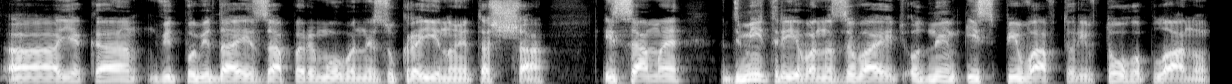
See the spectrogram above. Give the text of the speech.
а, яка відповідає за перемовини з Україною та США. І саме Дмитрієва називають одним із співавторів того плану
